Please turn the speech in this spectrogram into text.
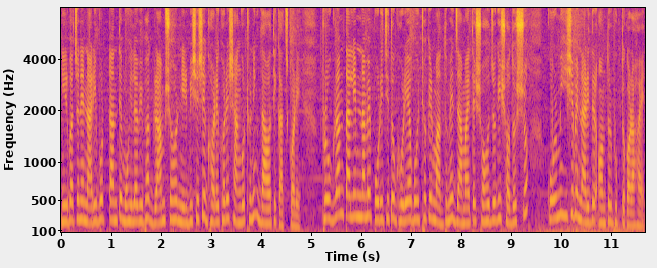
নির্বাচনে নারী ভোট টানতে মহিলা বিভাগ গ্রাম শহর নির্বিশেষে ঘরে ঘরে সাংগঠনিক দাওয়াতি কাজ করে। প্রোগ্রাম তালিম নামে পরিচিত ঘড়িয়া বৈঠকের মাধ্যমে জামায়াতের সহযোগী সদস্য, কর্মী হিসেবে নারীদের অন্তর্ভুক্ত করা হয়।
